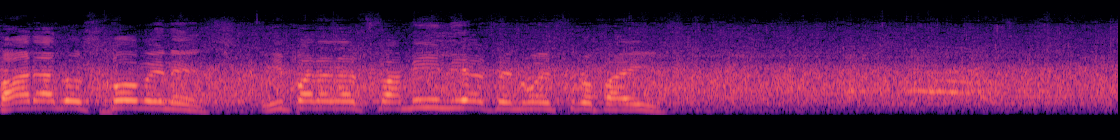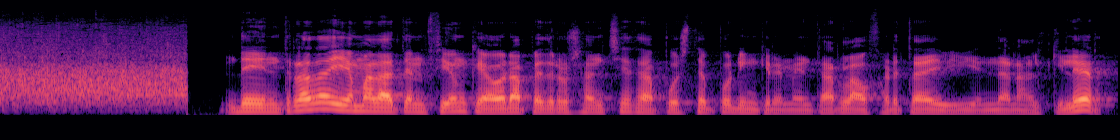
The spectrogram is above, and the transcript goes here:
para los jóvenes y para las familias de nuestro país. De entrada llama la atención que ahora Pedro Sánchez apueste por incrementar la oferta de vivienda en alquiler.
